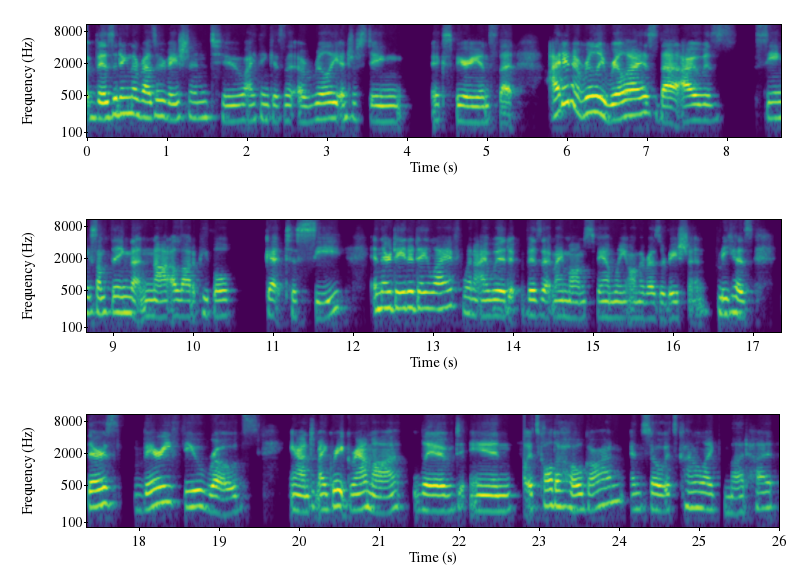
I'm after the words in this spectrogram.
visiting the reservation too, I think is a really interesting experience that I didn't really realize that I was seeing something that not a lot of people get to see in their day to day life when I mm-hmm. would visit my mom's family on the reservation because there's very few roads. And my great grandma lived in, it's called a hogan. And so it's kind of like mud hut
